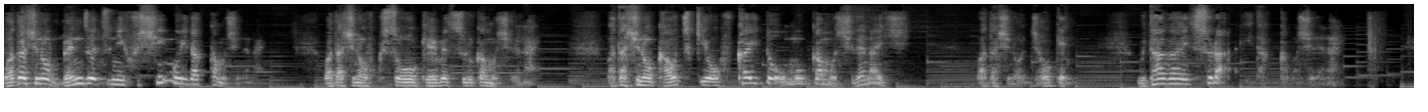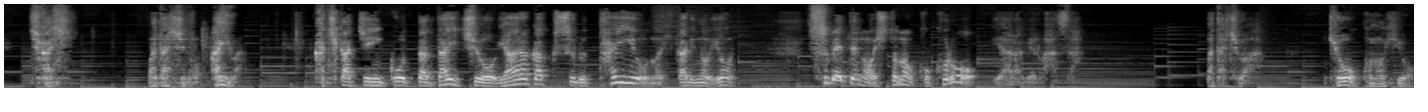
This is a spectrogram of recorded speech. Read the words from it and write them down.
私の弁舌に不信を抱くかもしれない。私の服装を軽蔑するかもしれない。私の顔つきを不快と思うかもしれないし、私の条件に疑いすら抱くかもしれない。しかし、私の愛は、カチカチに凍った大地を柔らかくする太陽の光のように、すべての人の心を和らげるはずだ。私は今日この日を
